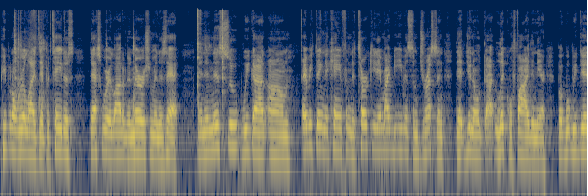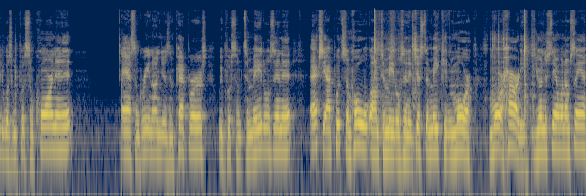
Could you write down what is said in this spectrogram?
People don't realize that potatoes, that's where a lot of the nourishment is at. And in this soup, we got um, everything that came from the turkey. There might be even some dressing that, you know, got liquefied in there. But what we did was we put some corn in it, add some green onions and peppers. We put some tomatoes in it. Actually, I put some whole um, tomatoes in it just to make it more more hearty. You understand what I'm saying?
